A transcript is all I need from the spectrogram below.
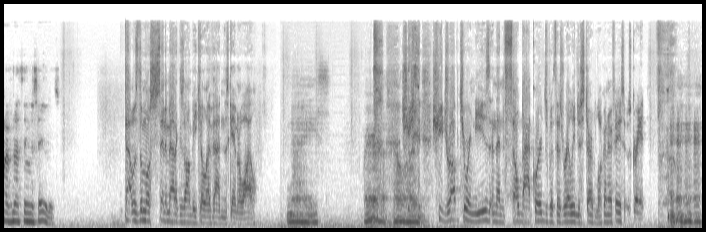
have nothing to say to this. That was the most cinematic zombie kill I've had in this game in a while. Nice. Where the hell are She, you? she dropped to her knees and then fell backwards with this really disturbed look on her face. It was great.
